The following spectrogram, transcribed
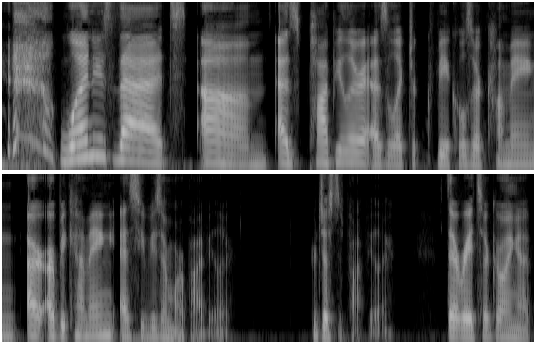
One is that um, as popular as electric vehicles are coming are, are becoming, SUVs are more popular, or just as popular. Their rates are going up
